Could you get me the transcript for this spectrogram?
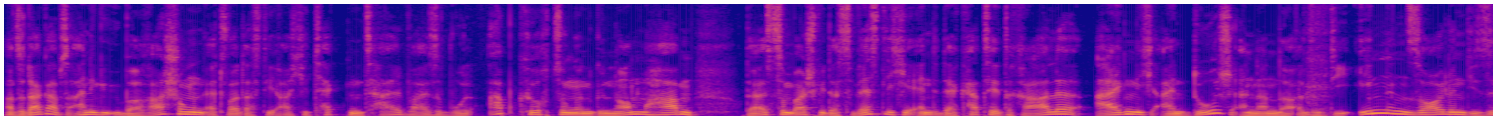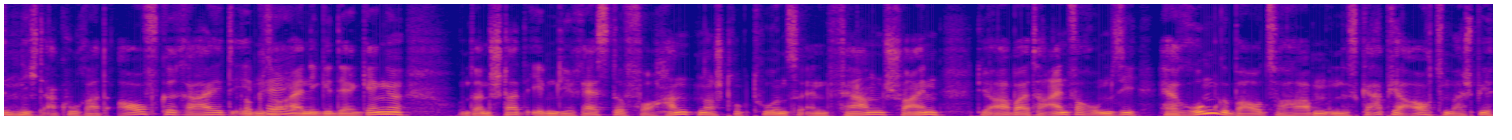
Also da gab es einige Überraschungen, etwa dass die Architekten teilweise wohl Abkürzungen genommen haben da ist zum Beispiel das westliche Ende der Kathedrale eigentlich ein Durcheinander. Also die Innensäulen, die sind nicht akkurat aufgereiht, ebenso okay. einige der Gänge. Und anstatt eben die Reste vorhandener Strukturen zu entfernen, scheinen die Arbeiter einfach um sie herum gebaut zu haben. Und es gab ja auch zum Beispiel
